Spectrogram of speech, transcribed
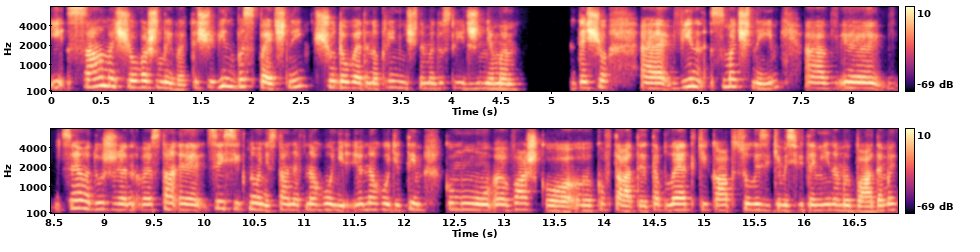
І саме що важливе, те, що він безпечний, що доведено клінічними дослідженнями. Те, що е, він смачний, е, е, це дуже цей сік ноні стане в нагоді, нагоді тим, кому важко ковтати таблетки, капсули з якимись вітамінами, БАДами.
